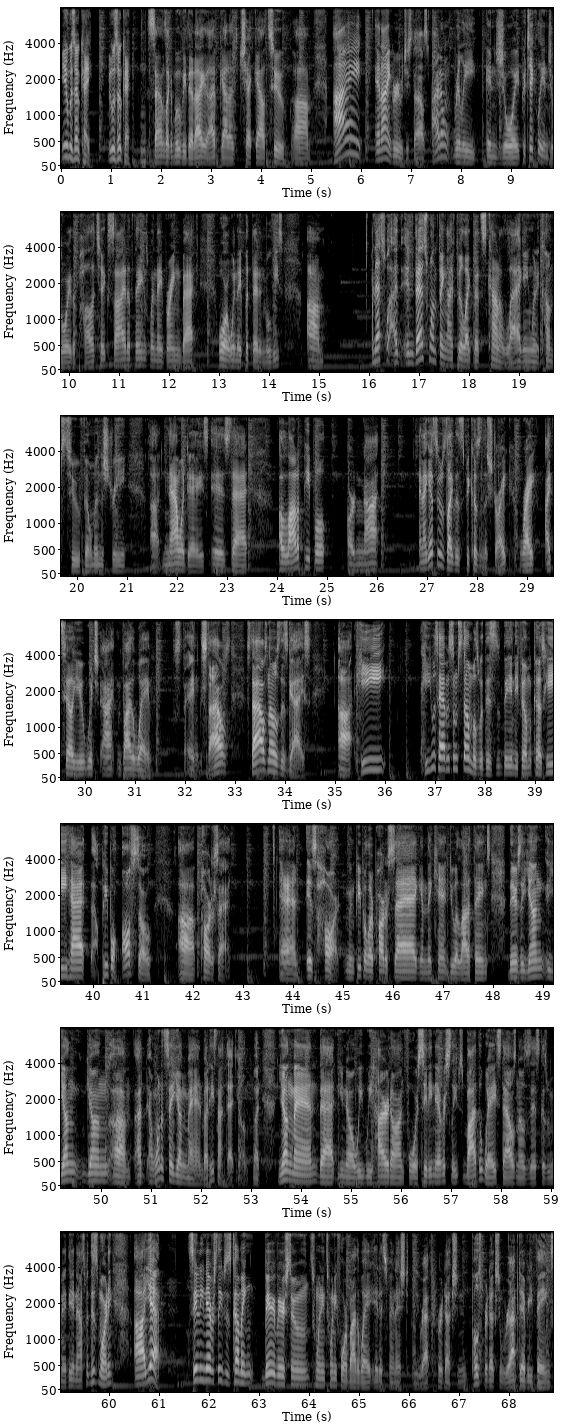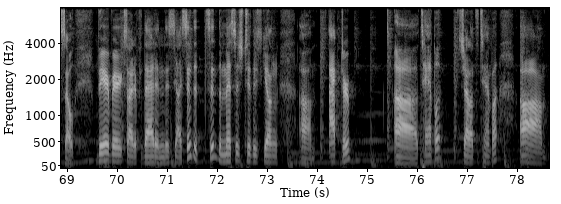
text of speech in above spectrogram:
it was okay. It was okay. Sounds like a movie that I I've got to check out too. Um, I and I agree with you, Styles. I don't really enjoy, particularly enjoy the politics side of things when they bring back or when they put that in movies. Um, and that's why, and that's one thing I feel like that's kind of lagging when it comes to film industry uh, nowadays is that a lot of people are not and I guess it was like this because of the strike, right? I tell you, which I, by the way, Styles, Styles knows this, guys. Uh, he he was having some stumbles with this the indie film because he had people also uh, part of SAG. And it's hard when people are part of SAG and they can't do a lot of things. There's a young, young, young, um, I, I want to say young man, but he's not that young, but young man that, you know, we, we hired on for City Never Sleeps. By the way, Styles knows this because we made the announcement this morning. Uh, yeah, City Never Sleeps is coming very, very soon. 2024, by the way. It is finished. We wrapped production, post production, we wrapped everything. So, very, very excited for that. And this, I sent the sent the message to this young um, actor, uh, Tampa. Shout out to Tampa. Um,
